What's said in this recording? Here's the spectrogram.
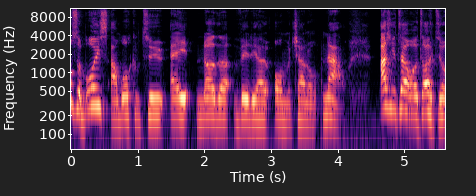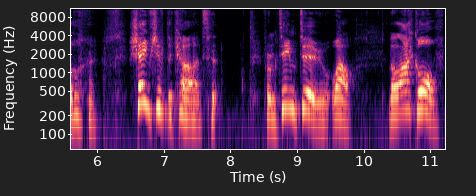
What's up boys and welcome to another video on the channel. Now, as you can tell by the title, Shapeshifter cards from Team 2, well, the lack of,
